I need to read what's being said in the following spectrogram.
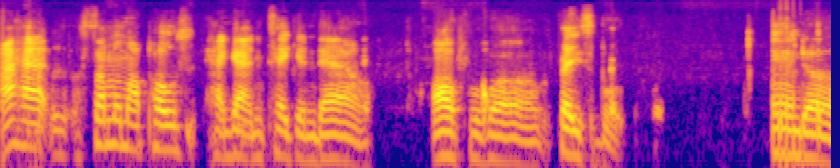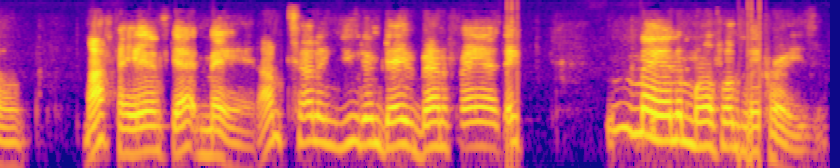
I had some of my posts had gotten taken down off of uh, Facebook, and uh, my fans got mad. I'm telling you, them David Banner fans, they man, the motherfuckers went crazy.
